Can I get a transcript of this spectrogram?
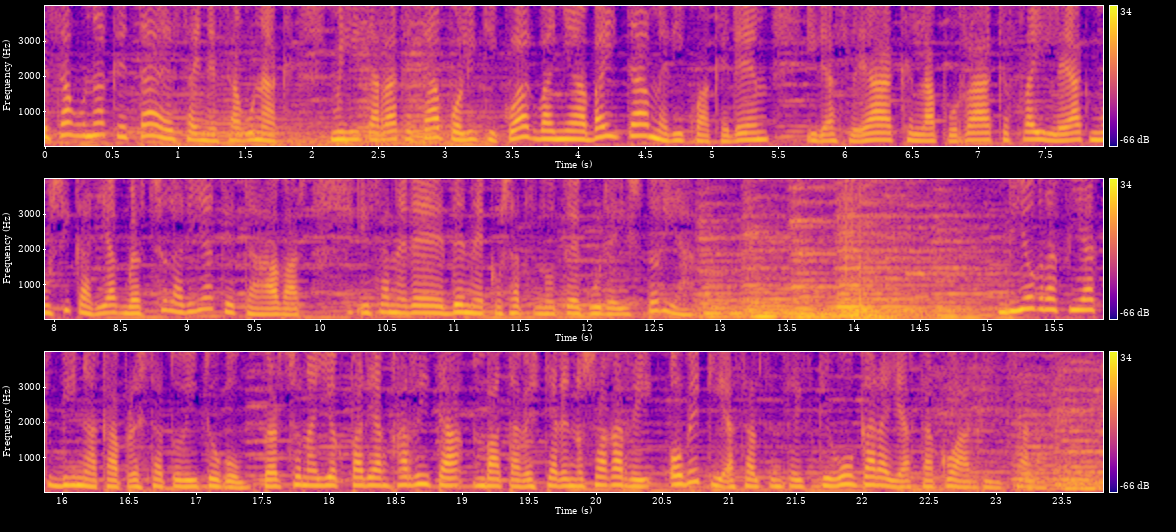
Ezagunak eta ezain ezagunak, militarrak eta politikoak, baina baita medikoak ere, idazleak, lapurrak, fraileak, musikariak, bertsolariak eta abar. Izan ere denek osatzen dute gure historia. Biografiak binaka prestatu ditugu. Pertsonaiok parean jarrita, bata bestearen osagarri, hobeki azaltzen zaizkigu garai hartako argi itzalak.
